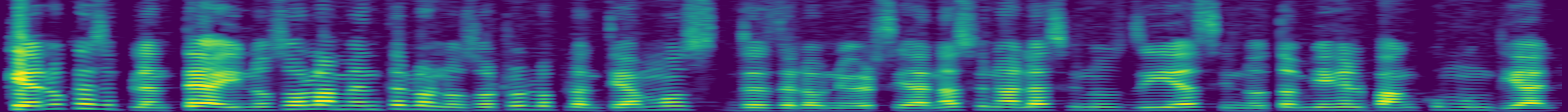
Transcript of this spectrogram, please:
¿Qué es lo que se plantea? Y no solamente lo, nosotros lo planteamos desde la Universidad Nacional hace unos días, sino también el Banco Mundial.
